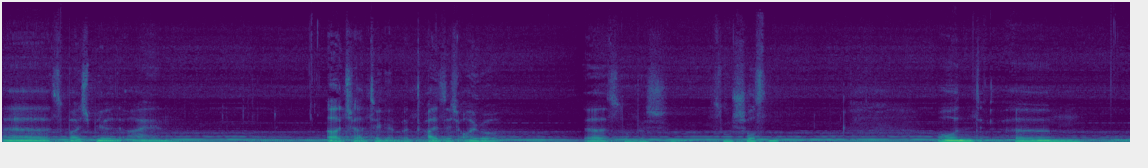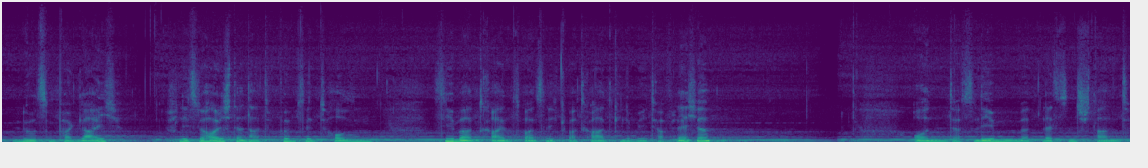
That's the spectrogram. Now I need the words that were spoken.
äh, zum Beispiel ein Deutschlandticket mit 30 Euro äh, zu zuschussen. Und ähm, nur zum Vergleich, Schleswig-Holstein hat 15.723 Quadratkilometer Fläche und das Leben mit letzten Stand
